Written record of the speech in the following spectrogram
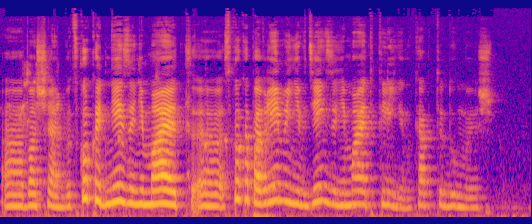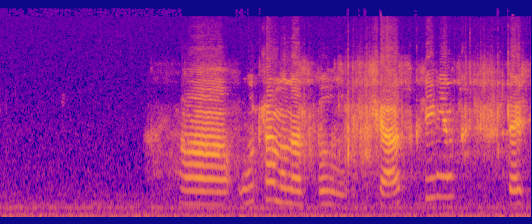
э, в Ашане. Вот сколько дней занимает, э, сколько по времени в день занимает клининг, как ты думаешь? А, утром у нас был час клининг, то есть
